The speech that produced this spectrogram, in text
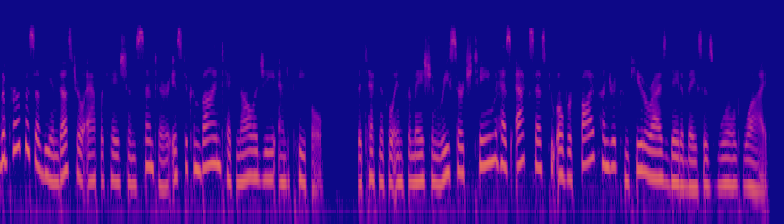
The purpose of the Industrial Applications Center is to combine technology and people. The Technical Information Research Team has access to over 500 computerized databases worldwide.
